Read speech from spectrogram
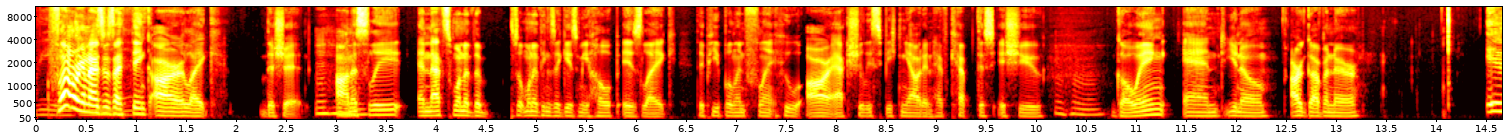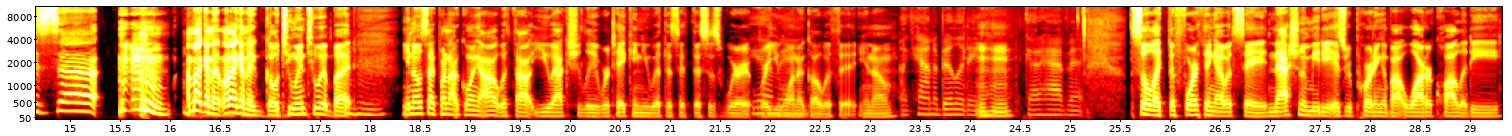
really Flint organizers, I think, are like the shit, Mhm. honestly. And that's one of the so one of the things that gives me hope is like the people in Flint who are actually speaking out and have kept this issue Mhm. going. And you know, our governor is. uh I'm not gonna. I'm not gonna go too into it, but Mhm. you know, it's like we're not going out without you. Actually, we're taking you with us if this is where Yeah, where you want to go with it. You know. accountability. hmm Gotta have it. So, like the fourth thing I would say, national media is reporting about water quality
